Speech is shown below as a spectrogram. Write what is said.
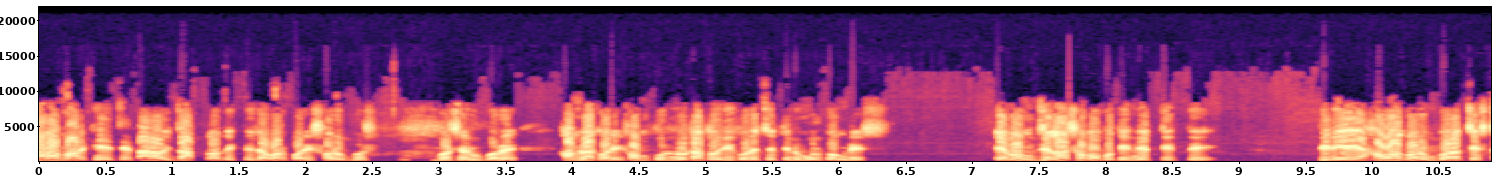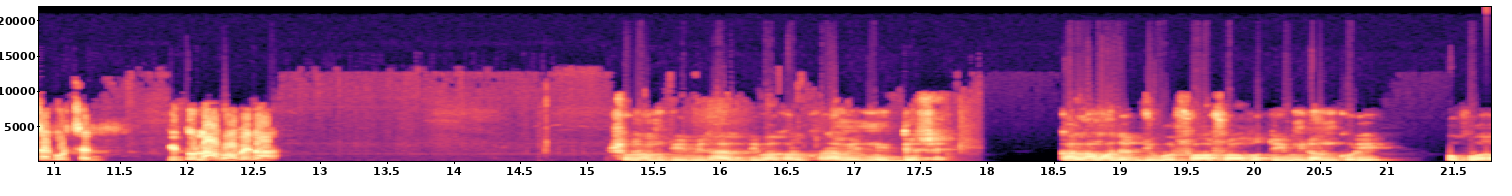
যারা মার খেয়েছে, তারা ওই যাত্রা দেখতে যাওয়ার পরে স্বরূপ ঘোষ ঘোষের উপরে হামলা করে। সম্পূর্ণটা তৈরি করেছে তৃণমূল কংগ্রেস এবং জেলা সভাপতির নেতৃত্বে। তিনি হাওয়া গরম করার চেষ্টা করছেন, কিন্তু লাভ হবে না। সোনামুখীর বিধায়ক দিবাকর খরামির নির্দেশে কাল আমাদের যুব সহসভাপতি মিলন করি ওপর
